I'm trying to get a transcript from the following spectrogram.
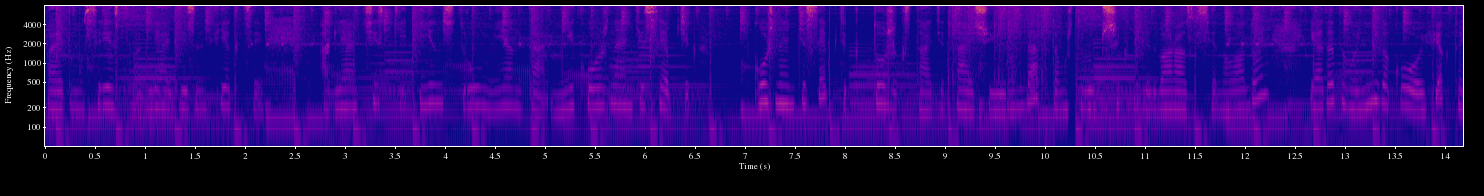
поэтому средства для дезинфекции, а для очистки инструмента, не кожный антисептик – Кожный антисептик тоже, кстати, та еще ерунда, потому что вы пшикнули два раза все на ладонь, и от этого никакого эффекта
